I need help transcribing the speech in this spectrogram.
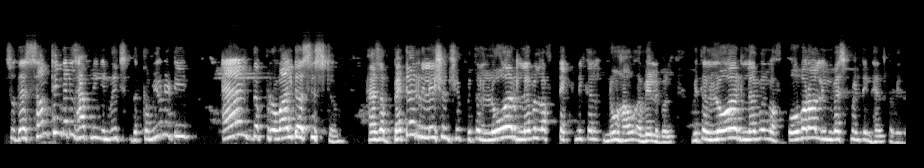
So there's something that is happening in which the community and the provider system has a better relationship with a lower level of technical know-how available, with a lower level of overall investment in health available.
